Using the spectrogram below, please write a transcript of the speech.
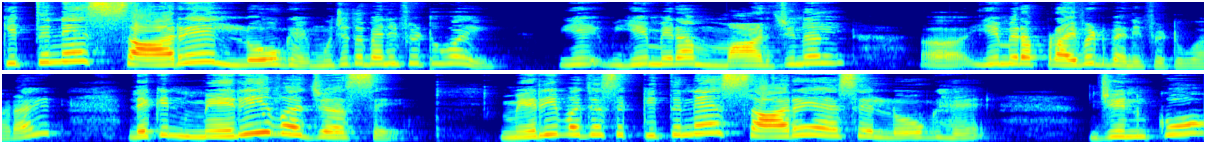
कितने सारे लोग हैं। मुझे तो बेनिफिट हुआ ही। ये ये मेरा मार्जिनल ये मेरा प्राइवेट बेनिफिट हुआ राइट लेकिन मेरी वजह से, मेरी वजह से कितने सारे ऐसे लोग हैं जिनको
